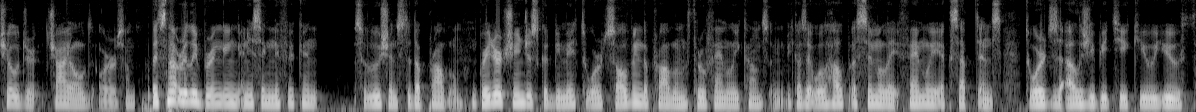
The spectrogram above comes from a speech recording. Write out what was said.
children, child or something. It's not really bringing any significant solutions to the problem. Greater changes could be made towards solving the problem through family counseling because it will help assimilate family acceptance towards the LGBTQ youth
